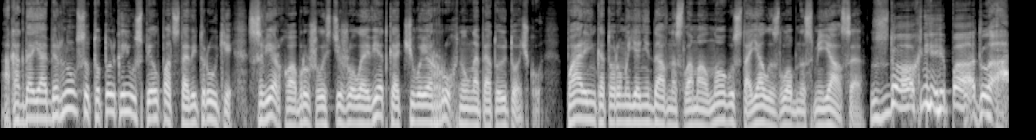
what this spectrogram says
а когда я обернулся, то только и успел подставить руки. Сверху обрушилась тяжелая ветка, от чего я рухнул на пятую точку. Парень, которому я недавно сломал ногу, стоял и злобно смеялся. «Сдохни, падла!»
